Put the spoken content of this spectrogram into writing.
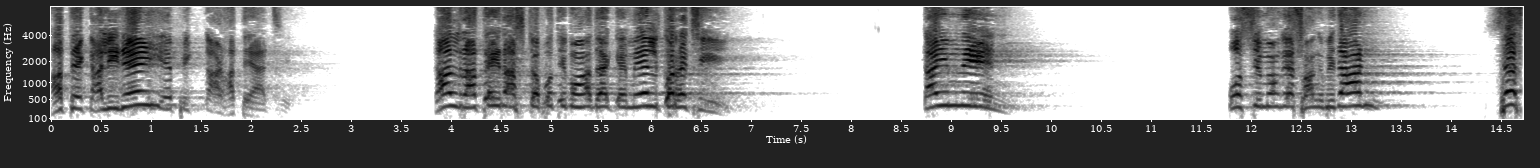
হাতে কালি নেই এপিক কার্ড হাতে আছে। কাল রাতেই রাষ্ট্রপতি মহোদয়কে মেল করেছি। টাইম দিন। পশ্চিমবঙ্গের সংবিধান শেষ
